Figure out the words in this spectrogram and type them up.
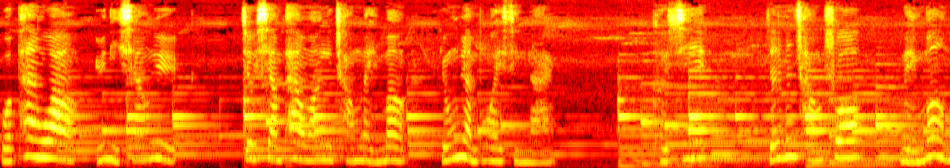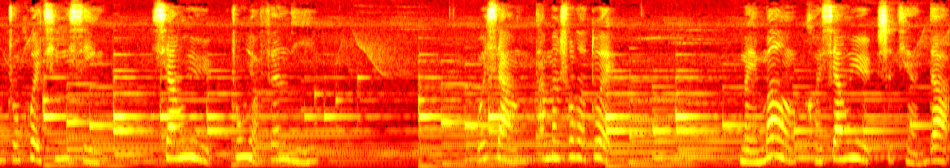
我盼望与你相遇，就像盼望一场美梦，永远不会醒来。可惜，人们常说美梦终会清醒，相遇终有分离。我想他们说的对，美梦和相遇是甜的，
